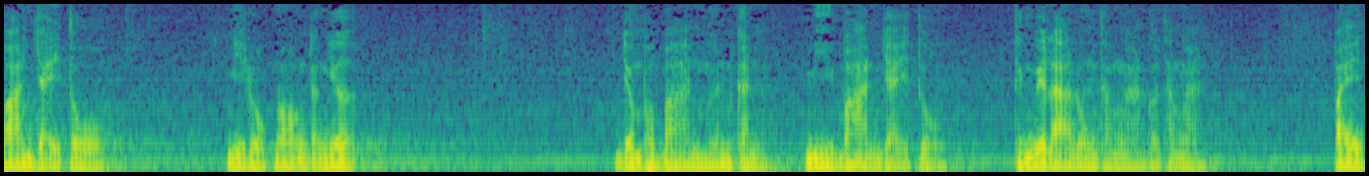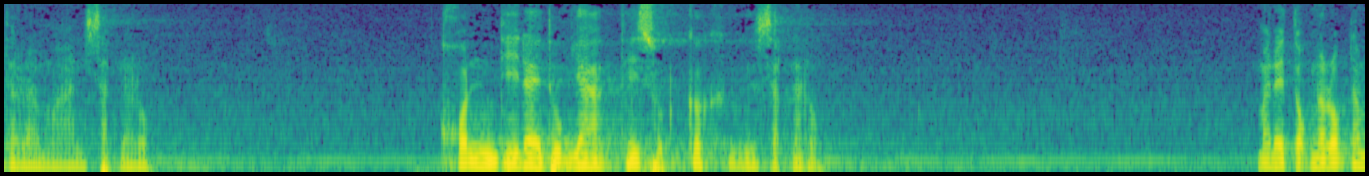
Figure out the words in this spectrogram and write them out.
บ้านใหญ่โต มีโรคน้องตั้งเยอะยมพบาลเหมือนกัน มีบ้านใหญ่โต ถึงเวลาลงทำงานก็ทำงาน ไปทรมานสัตว์นรก คนที่ได้ทุกยากที่สุดก็คือสัตว์นรก ไม่ได้ตกนรกทั้ง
